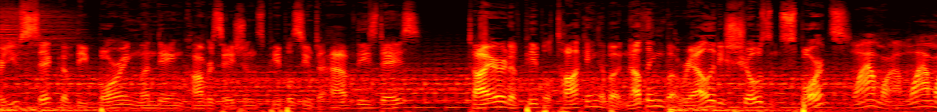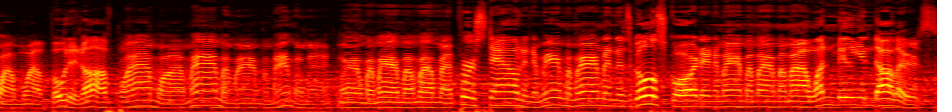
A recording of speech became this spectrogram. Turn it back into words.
Are you sick of the boring, mundane conversations people seem to have these days? Tired of people talking about nothing but reality shows and sports? Wah wah wah wah wah. Voted off. Wah wah wah wah wah wah wah wah wah. First down and a wah wah and a goal scored and a wah wah wah wah. One million dollars.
